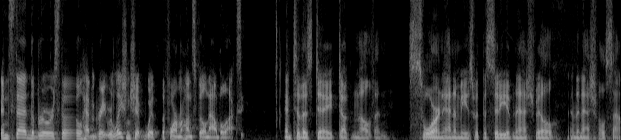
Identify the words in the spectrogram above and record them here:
Instead, the Brewers still have a great relationship with the former Huntsville, now Biloxi. And to this day, Doug Melvin sworn enemies with the city of Nashville and the Nashville Sound.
